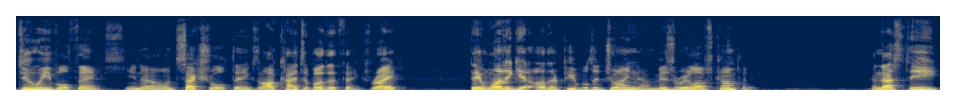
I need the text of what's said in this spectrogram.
do evil things, you know, and sexual things and all kinds of other things, right? They want to get other people to join them. Misery loves company. And that's the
